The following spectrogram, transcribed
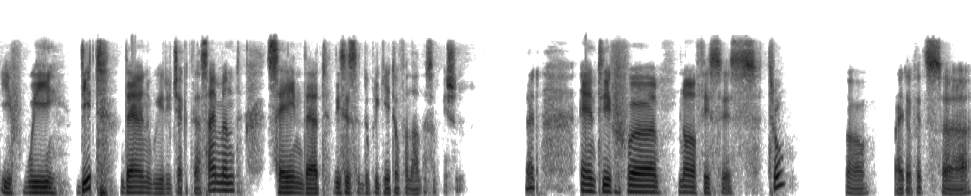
If we did, then we reject the assignment, saying that this is a duplicate of another submission. Right? And if uh, none of this is true, uh, right? If it's uh,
